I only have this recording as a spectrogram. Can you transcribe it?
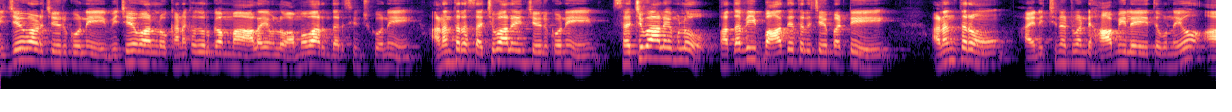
విజయవాడ చేరుకొని విజయవాడలో కనకదుర్గమ్మ ఆలయంలో అమ్మవారిని దర్శించుకొని అనంతరం సచివాలయం చేరుకొని సచివాలయంలో పదవి బాధ్యతలు చేపట్టి అనంతరం ఆయన ఇచ్చినటువంటి హామీలు ఏవైతే ఉన్నాయో ఆ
